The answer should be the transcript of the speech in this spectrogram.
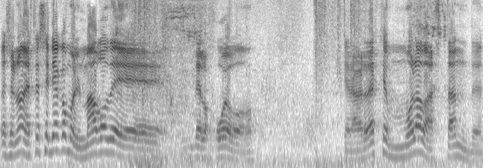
Eso no, este sería como el mago de del juego. Que la verdad es que mola bastante.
